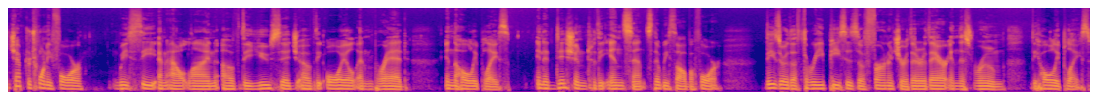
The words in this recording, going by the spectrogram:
In chapter 24, we see an outline of the usage of the oil and bread in the holy place, in addition to the incense that we saw before. These are the three pieces of furniture that are there in this room, the holy place.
